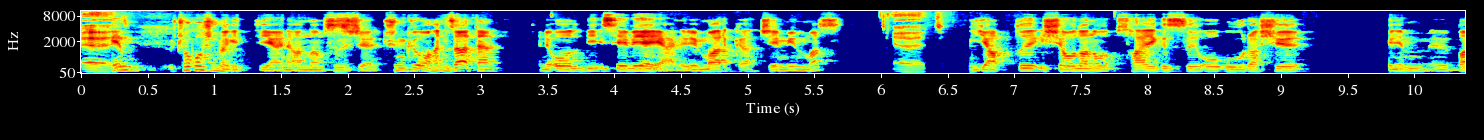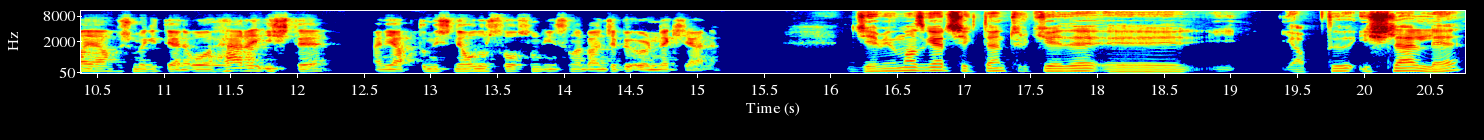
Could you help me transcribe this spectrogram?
Evet. Benim çok hoşuma gitti yani anlamsızca. Çünkü o hani zaten hani o bir seviye yani bir marka Cem Yılmaz. Evet. Yaptığı işe olan o saygısı, o uğraşı benim e, bayağı hoşuma gitti. Yani o her işte hani yaptığın iş ne olursa olsun insana bence bir örnek yani. Cem Yılmaz gerçekten Türkiye'de e, yaptığı işlerle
